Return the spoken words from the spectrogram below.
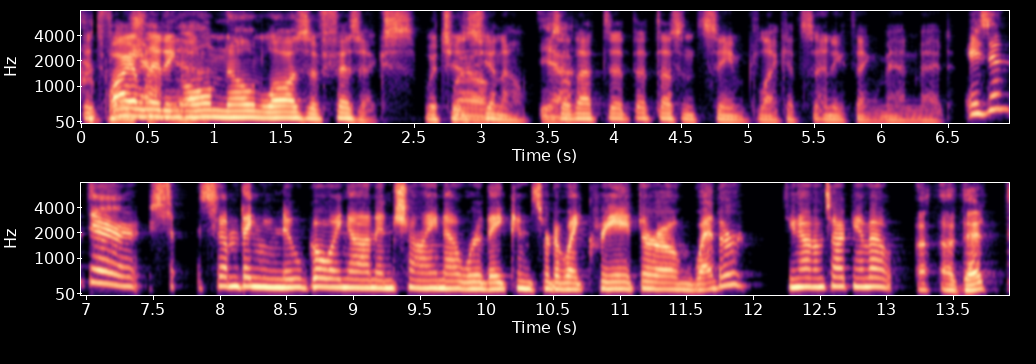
it's violating Yeah. all known laws of physics, which is Well, you know. yeah. So that, that that doesn't seem like it's anything man-made. Isn't there s- something new going on in China where they can sort of like create their own weather? Do you know what I'm talking about? Uh, uh, that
